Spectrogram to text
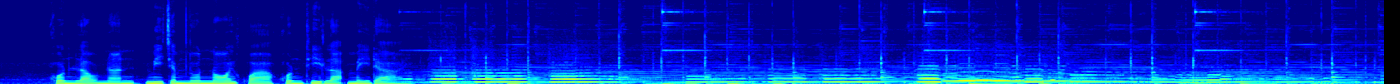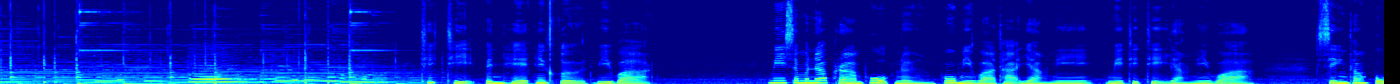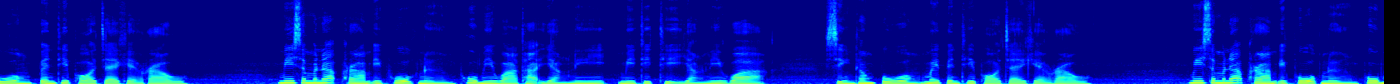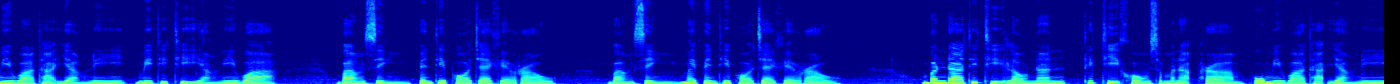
คนเหล่านั้นมีจำนวนน้อยกว่าคนที่ละไม่ได้ ฐิเป็นเหตุให้เกิดวิวาท มีสมณพราหมณ์พวกหนึ่งผู้มีวาทะอย่างนี้มีทิฏฐิอย่างนี้ว่า สิ่งทั้งปวงเป็นที่พอใจแก่เรา มีสมณพราหมณ์อีกพวกหนึ่ง ผู้มีวาทะอย่างนี้มีทิฏฐิอย่างนี้ว่า สิ่งทั้งปวงไม่เป็นที่พอใจแก่เรา มีสมณพราหมณ์อีกพวกหนึ่ง ผู้มีวาทะอย่างนี้มีทิฏฐิอย่างนี้ว่า บางสิ่งเป็นที่พอใจแก่เรา บางสิ่งไม่เป็นที่พอใจแก่เรา บรรดาทิฏฐิเหล่านั้นทิฏฐิของสมณพราหมณ์ ผู้มีวาทะอย่างนี้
